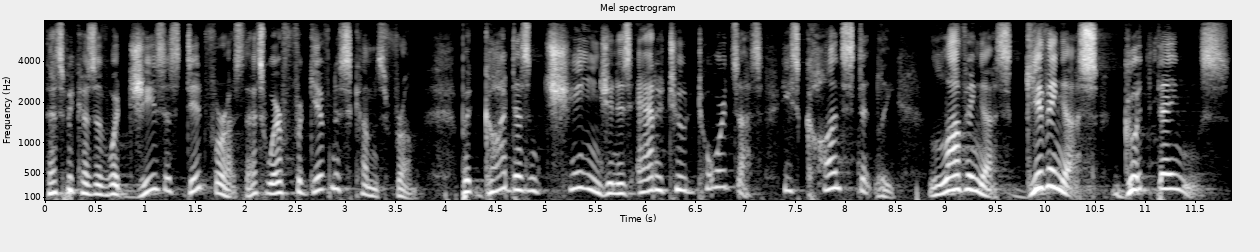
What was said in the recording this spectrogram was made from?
That's because of what Jesus did for us. That's where forgiveness comes from. But God doesn't change in his attitude towards us. He's constantly loving us, giving us good things.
